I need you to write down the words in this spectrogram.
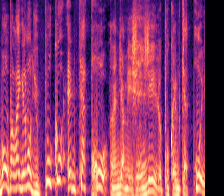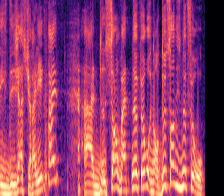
Bon, on parlera également du Poco M4 Pro. On va me dire, mais GLG, le Poco M4 Pro, il est déjà sur AliExpress à 229 euros. Non, 219 euros.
